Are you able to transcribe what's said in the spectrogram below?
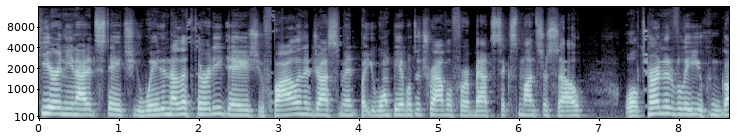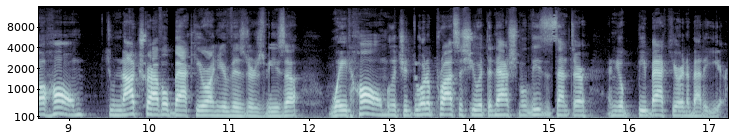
here in the United States, you wait another 30 days, you file an adjustment, but you won't be able to travel for about six months or so. Alternatively, you can go home, do not travel back here on your visitor's visa, wait home, let your daughter process you at the National Visa Center, and you'll be back here in about a year.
